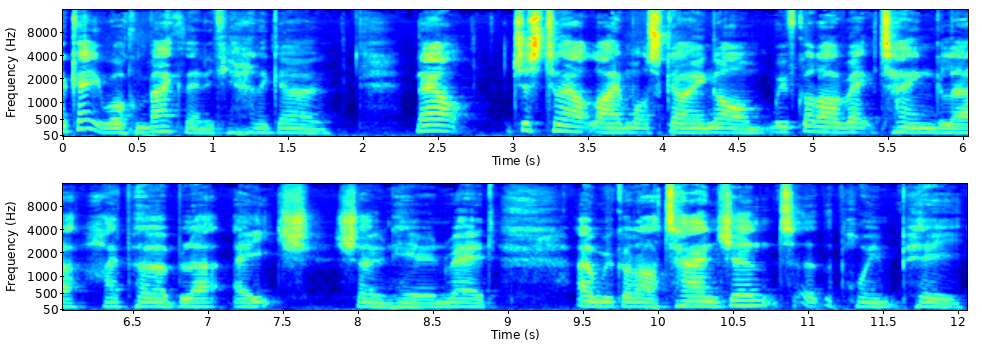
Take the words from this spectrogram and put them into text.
Okay, welcome back then if you had a go. Now, just to outline what's going on, we've got our rectangular hyperbola h shown here in red and we've got our tangent at the point P.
